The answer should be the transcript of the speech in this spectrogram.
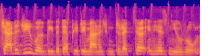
Chatterjee will be the Deputy Managing Director in his new role.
